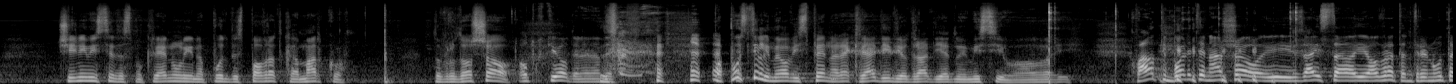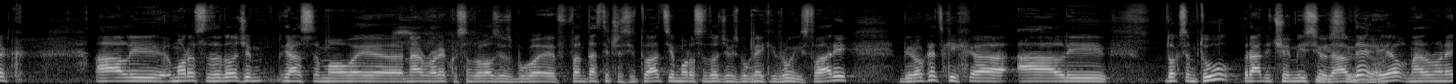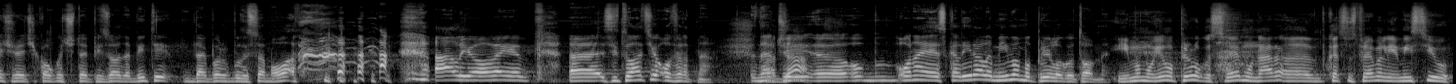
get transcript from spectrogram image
Čini mi se da smo krenuli na put bez povratka. Marko, dobrodošao. Otkud ti ovde, Nenade? pa pustili me ovi iz Pena, rekli, ajde idi odradi jednu emisiju. Ovaj. Hvala ti, bolje te našao i zaista je odvratan trenutak ali morao sam da dođem, ja sam, ovaj, naravno, rekao sam dolazio zbog ove fantastične situacije, morao sam da dođem zbog nekih drugih stvari, birokratskih, ali dok sam tu, radit ću emisiju odavde. Da. Jel? Naravno, neću reći koliko će to epizoda biti. Daj Bož bude samo ova. Ali ovaj, uh, situacija odvratna. Znači, da. uh, ona je eskalirala, mi imamo prilog o tome. Imamo, imamo prilog o svemu. Uh, kad smo spremali emisiju,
